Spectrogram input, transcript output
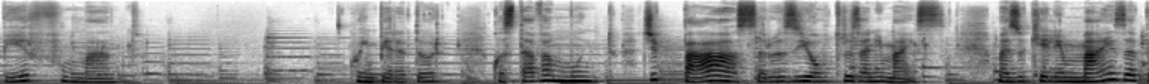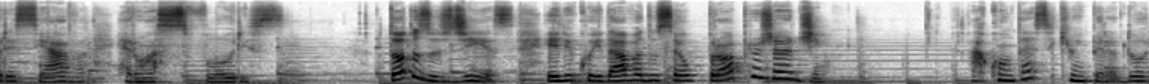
perfumado. O imperador gostava muito de pássaros e outros animais, mas o que ele mais apreciava eram as flores. Todos os dias ele cuidava do seu próprio jardim. Acontece que o imperador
